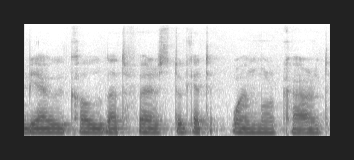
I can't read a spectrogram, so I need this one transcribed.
Maybe I will call that first to get one more card.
